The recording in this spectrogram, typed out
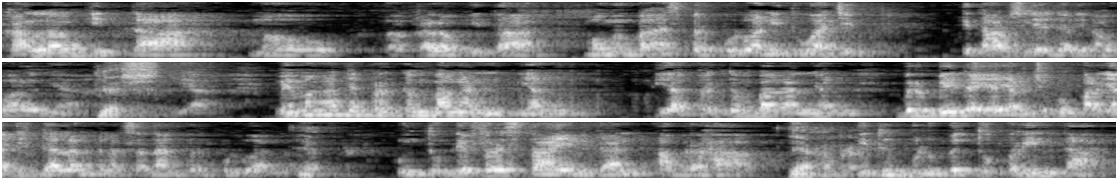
kalau kita mau eh, kalau kita mau membahas perpuluhan itu wajib, kita harus lihat dari awalnya. Yes. Ya, memang ada perkembangan yang ya perkembangan yang berbeda ya yang cukup variatif dalam pelaksanaan perpuluhan. Ya. Untuk the first time kan Abraham, ya, Abraham. itu belum bentuk perintah,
